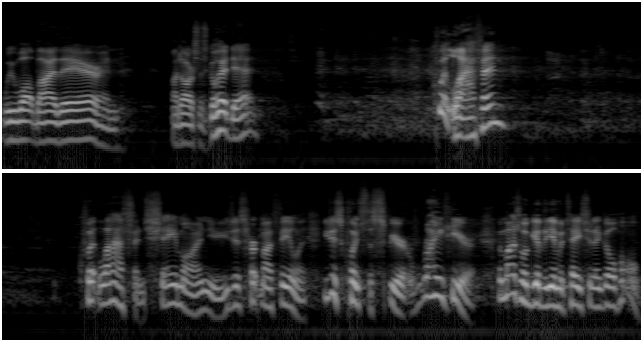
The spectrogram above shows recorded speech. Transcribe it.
We walked by there, and my daughter says, Go ahead, Dad. Quit laughing. Quit laughing. Shame on you. You just hurt my feeling. You just quenched the spirit right here. We might as well give the invitation and go home.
